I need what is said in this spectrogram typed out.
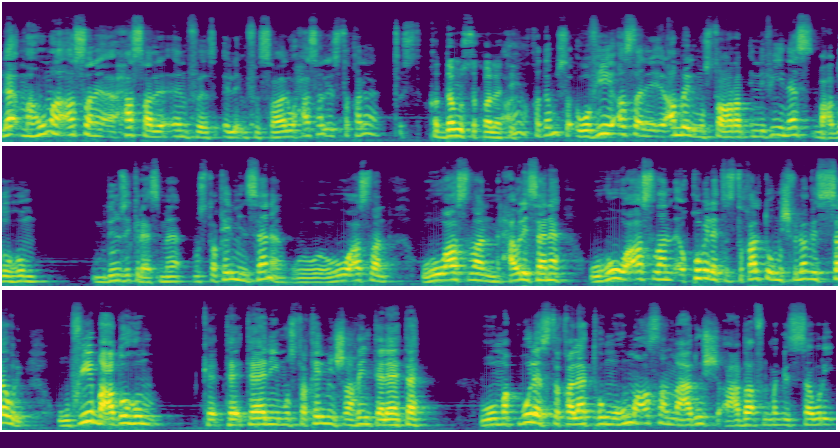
لا ما هما أصلا حصل الانف- الانفصال وحصل الاستقالات قدموا استقالتهم آه قدموا است- وفي أصلا الأمر المستغرب إن في ناس بعضهم بدون ذكر أسماء مستقيل من سنة وهو أصلا وهو أصلا من حوالي سنة وهو أصلا قبلت استقالته مش في المجلس الثوري. وفي بعضهم تاني مستقيل من شهرين ثلاثة ومقبولة استقالاتهم وهم أصلا ما عادوش أعضاء في المجلس الثوري.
